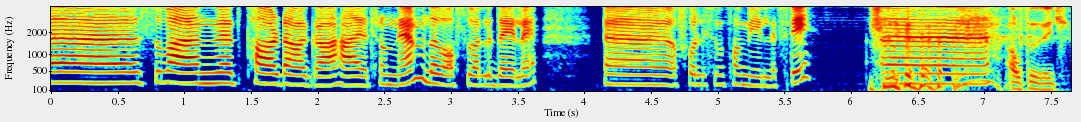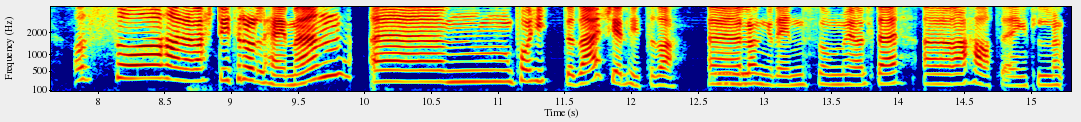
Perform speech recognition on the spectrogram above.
Uh, så var jeg en, et par dager her i Trondheim. Det var også veldig deilig eh, å få liksom familiefri. Eh, Alltid digg. og så har jeg vært i Trollheimen, um, på hytte der. Fjellhytte, da. Uh, langrenn som alt der. Uh, jeg hater egentlig lang-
